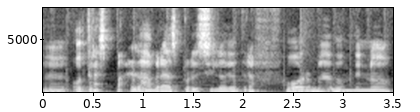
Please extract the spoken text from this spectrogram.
eh, otras palabras, por decirlo de otra forma, donde no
